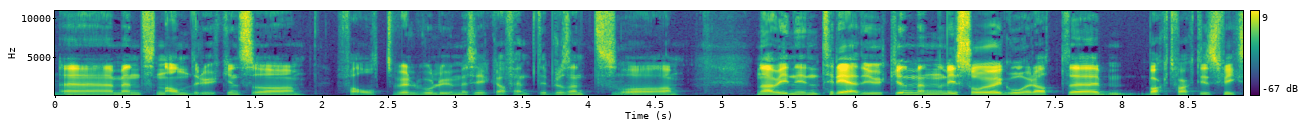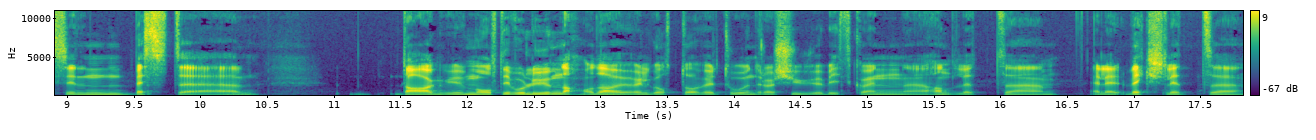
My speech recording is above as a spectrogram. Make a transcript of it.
Eh, mens den andre uken så falt vel volumet ca. 50% Og nå er vi inne i den tredje uken, men vi så jo i går at Bakt faktisk fikk sin beste dag målt i volum, da. Og da har vi vel gått over 220 bitcoin eh, handlet, eh, eller vekslet eh,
